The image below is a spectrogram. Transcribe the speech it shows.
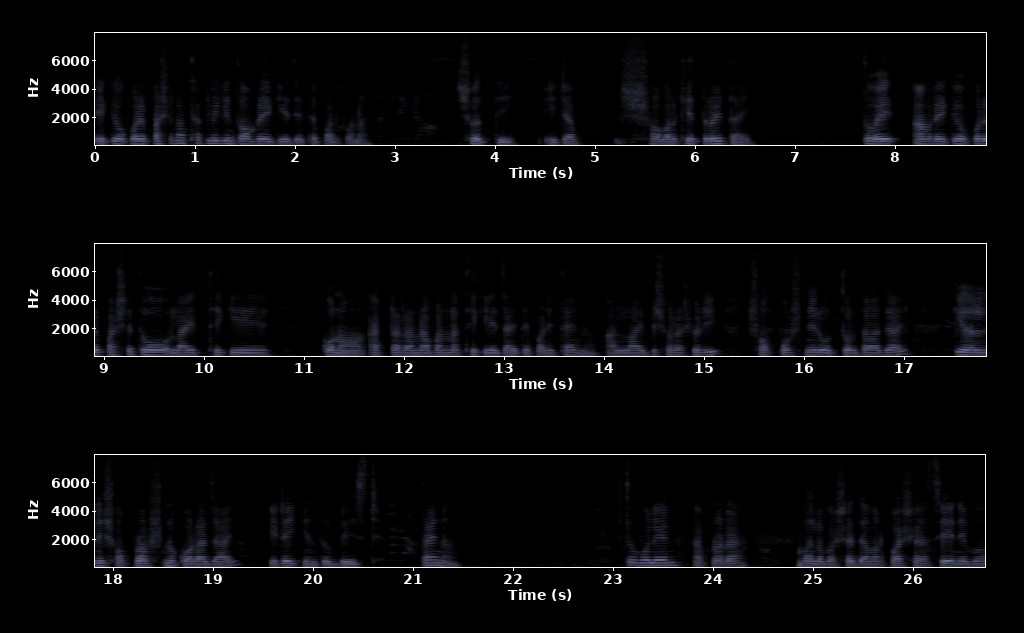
একে অপরের পাশে না থাকলে কিন্তু আমরা এগিয়ে যেতে পারব না। সত্যি, এটা সবার ক্ষেত্রেই তাই। তো আমরা একে অপরের পাশে তো লাইভ থেকে কোনো একটা রান্না বান্না থেকে যাইতে পারি, তাই না? আর লাইভে সরাসরি সব প্রশ্নের উত্তর দেওয়া যায়, কেরালি সব প্রশ্ন করা যায়, এটাই কিন্তু বেস্ট তাই না? তো বলেন আপনারা, ভালোবাসা দিয়ে আমার পাশে আছেন এবং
